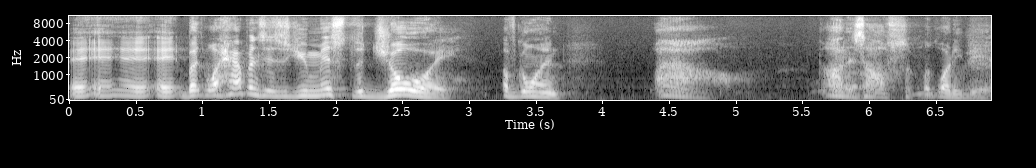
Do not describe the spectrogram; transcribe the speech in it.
and, and, but what happens is you miss the joy of going, wow, God is awesome. Look what He did.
